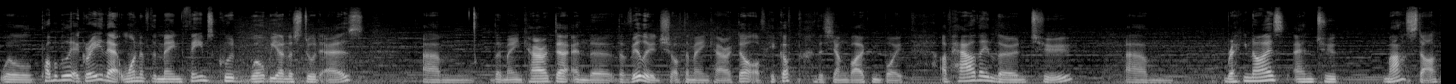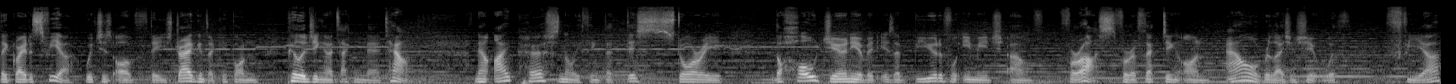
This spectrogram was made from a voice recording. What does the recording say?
will probably agree that one of the main themes could well be understood as um, the main character and the, the village of the main character of Hiccup, this young Viking boy, of how they learn to um, recognize and to master their greatest fear, which is of these dragons that keep on pillaging and attacking their town. Now, I personally think that this story, the whole journey of it, is a beautiful image um, for us for reflecting on our relationship with fear,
